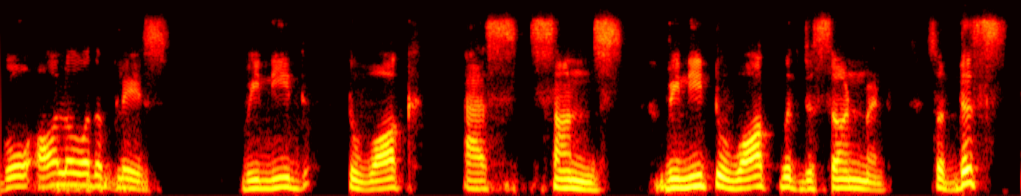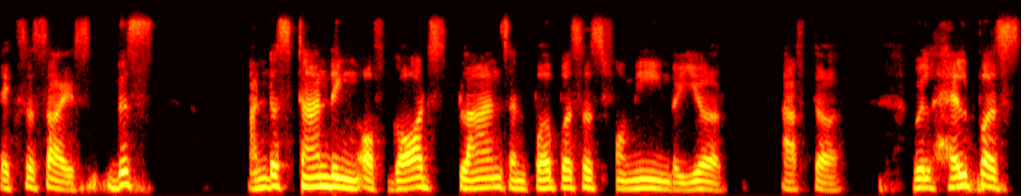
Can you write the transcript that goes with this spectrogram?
go all over the place. We need to walk as sons. We need to walk with discernment. So, this exercise, this understanding of God's plans and purposes for me in the year after will help us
